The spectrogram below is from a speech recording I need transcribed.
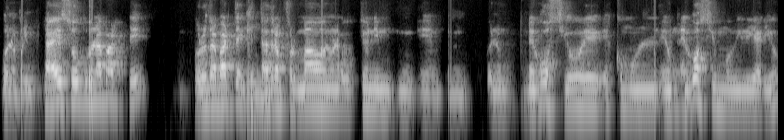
bueno, está eso por una parte, por otra parte que está Mm. transformado en una cuestión, in- in- en un negocio, eh, es como un, es un negocio inmobiliario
